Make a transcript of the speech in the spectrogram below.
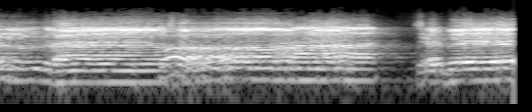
इन्द्र शिवे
